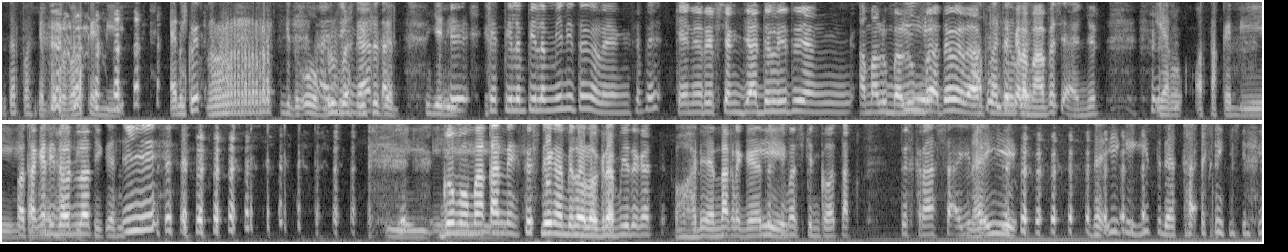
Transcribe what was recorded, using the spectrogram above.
Ntar pas nyampe rumah kayak di encrypt rrrr, gitu. Oh, Anjing berubah gitu data. kan. Jadi Kayak, kayak film-film ini tuh kalau yang siapa? Keanu Reeves yang jadul itu yang sama lumba-lumba tuh kalau apa, itu film apa sih anjir? yang otaknya di Otaknya di-download. harddisk kan. Iya, Iya, iya, gue mau iya, makan nih, terus dia ngambil hologram gitu kan. Oh, ini enak nih kayak terus dimasukin ke otak. Terus kerasa gitu. Nah iya, nah iya kayak gitu datanya jadi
